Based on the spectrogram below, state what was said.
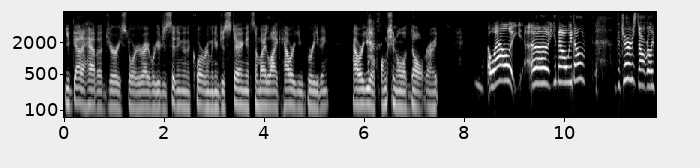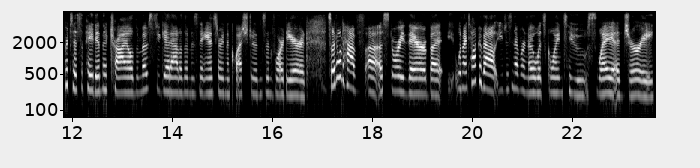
you've got to have a jury story, right? Where you're just sitting in the courtroom and you're just staring at somebody like, how are you breathing? How are you a functional adult, right? Well, uh, you know, we don't, the jurors don't really participate in the trial. The most you get out of them is the answering the questions and voir dire. And so I don't have uh, a story there, but when I talk about you just never know what's going to sway a jury.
